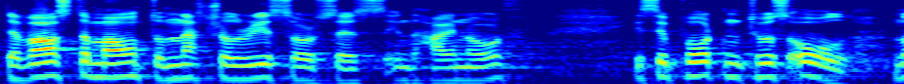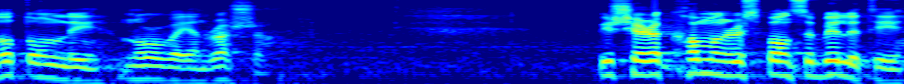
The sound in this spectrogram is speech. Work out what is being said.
The vast amount of natural resources in the High North is important to us all, not only Norway and Russia. We share a common responsibility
